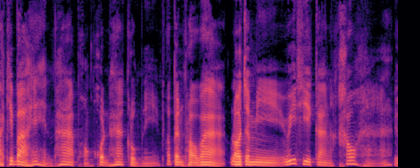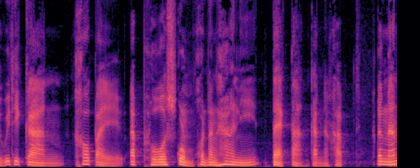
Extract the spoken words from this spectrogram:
อธิบายให้เห็นภาพของคน 5 กลุ่มนี้ ก็เป็นเพราะว่าเราจะมีวิธีการเข้าหา หรือวิธีการเข้าไป approach กลุ่มคนทั้ง 5 นี้แตกต่างกันนะครับ ดังนั้น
